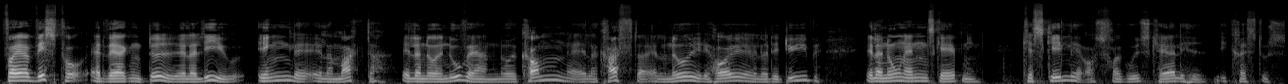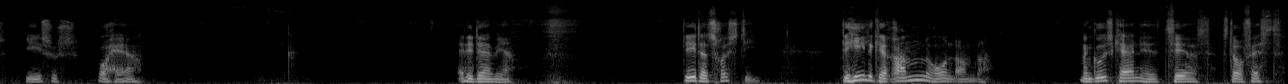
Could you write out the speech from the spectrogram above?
For jeg er vidst på, at hverken død eller liv, engle eller magter, eller noget nuværende, noget kommende, eller kræfter, eller noget i det høje eller det dybe, eller nogen anden skabning, kan skille os fra Guds kærlighed i Kristus Jesus, vor Herre. Er det der, vi er? Det er der trøst i. Det hele kan ramle rundt om dig. Men Guds kærlighed til os står fast.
